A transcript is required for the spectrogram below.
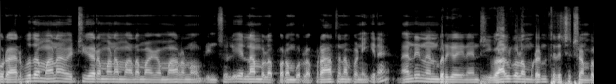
ஒரு அற்புதமான வெற்றிகரமான மாதமாக மாறணும் அப்படின்னு சொல்லி எல்லாம் பல பரம்பூரில் பிரார்த்தனை பண்ணிக்கிறேன். நன்றி நண்பர்களே நன்றி. வாழ்குளமுடன் திருச்சிற்றம்பலம்.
